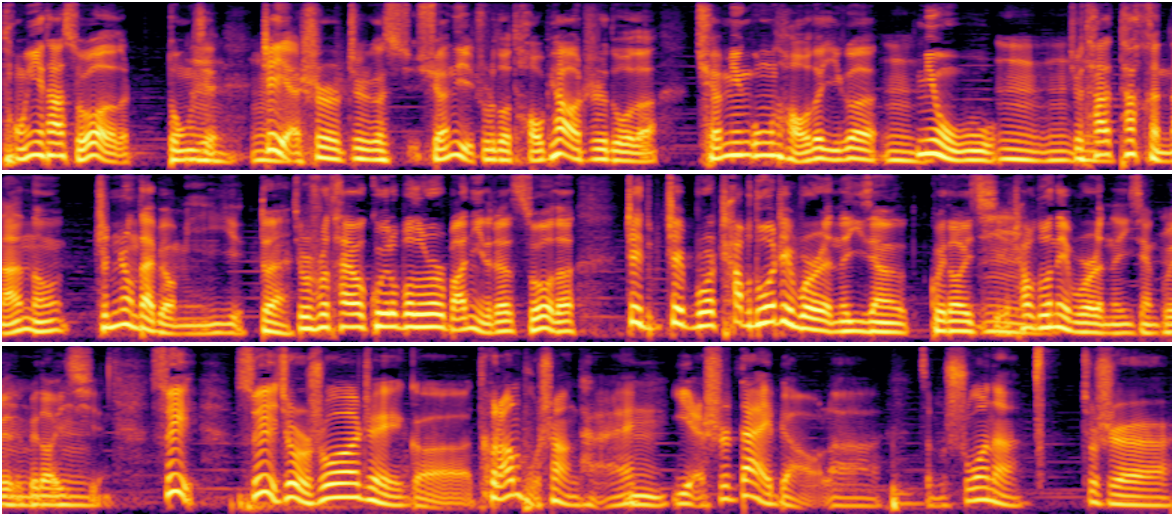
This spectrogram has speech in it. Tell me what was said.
同意他所有的东西。嗯嗯这也是这个选举制度、投票制度的全民公投的一个嗯谬误。嗯嗯，就他他很难能真正代表民意，对。就是说他要归了波堆儿，把你的这所有的这这波差不多这波人的意见归到一起，嗯。差不多那波人的意见归、嗯归到一起，所以，所以就是说，这个特朗普上台嗯。也是代表了、怎么说呢？就是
